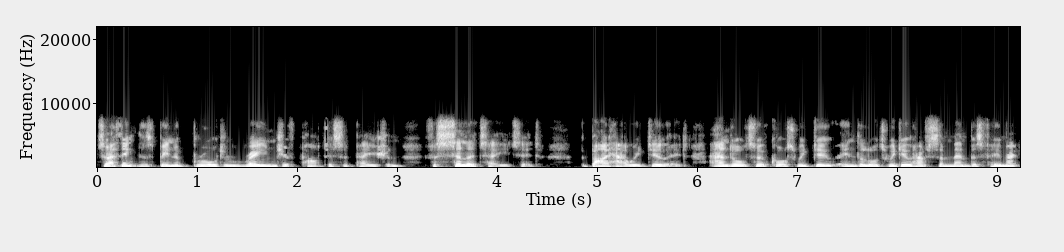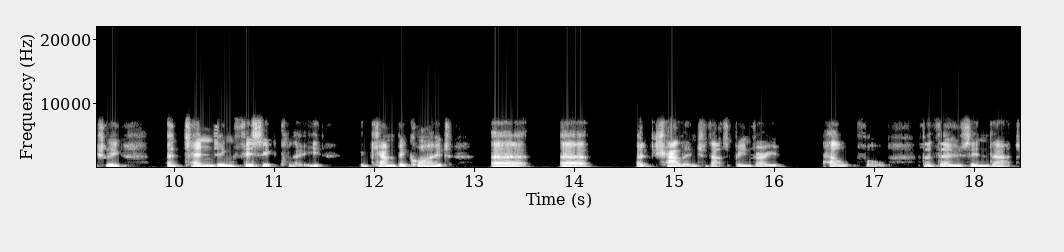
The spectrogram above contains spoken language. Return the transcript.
So I think there's been a broader range of participation facilitated by how we do it. And also, of course, we do in the Lords, we do have some members for whom actually attending physically can be quite uh, uh, a challenge. That's been very helpful for those in that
